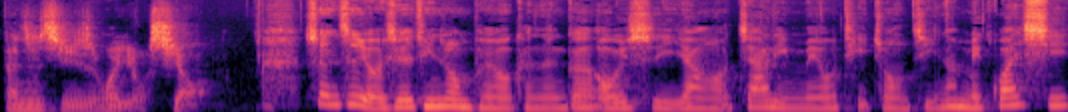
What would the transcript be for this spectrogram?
但是其实会有效。甚至有些听众朋友可能跟欧医师一样哦，家里没有体重计，那没关系，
